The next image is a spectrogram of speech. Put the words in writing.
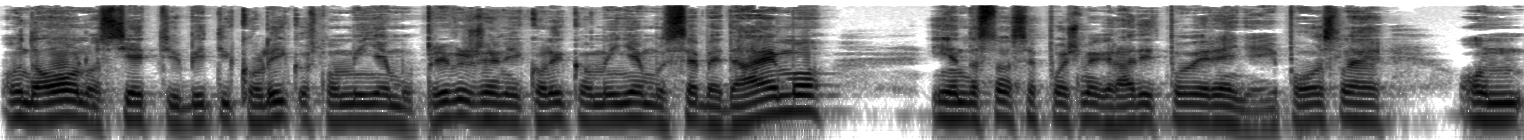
onda on osjeti u biti koliko smo mi njemu privrženi, koliko mi njemu sebe dajemo i jednostavno se počne graditi povjerenje. I posle on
